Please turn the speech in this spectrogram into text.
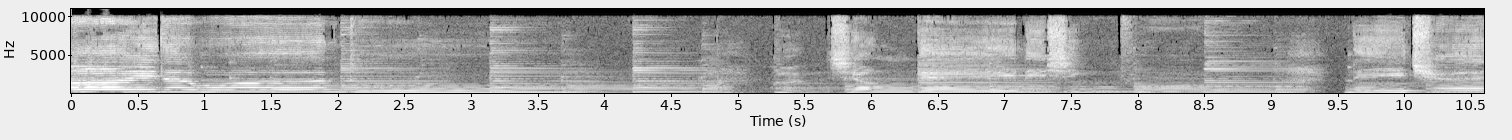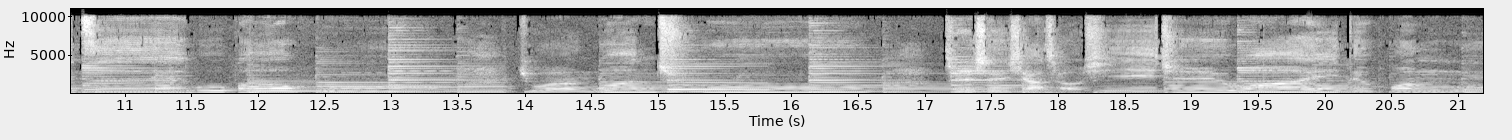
爱的温度很想给你幸福你却自我保护转弯处只剩下潮汐之外的荒芜。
